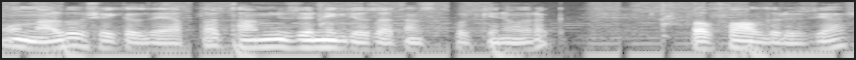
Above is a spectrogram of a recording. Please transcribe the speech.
Onlar da o şekilde yaptılar. Tahmin üzerine gidiyor zaten support genel olarak. Buff'ı aldı Rüzgar.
